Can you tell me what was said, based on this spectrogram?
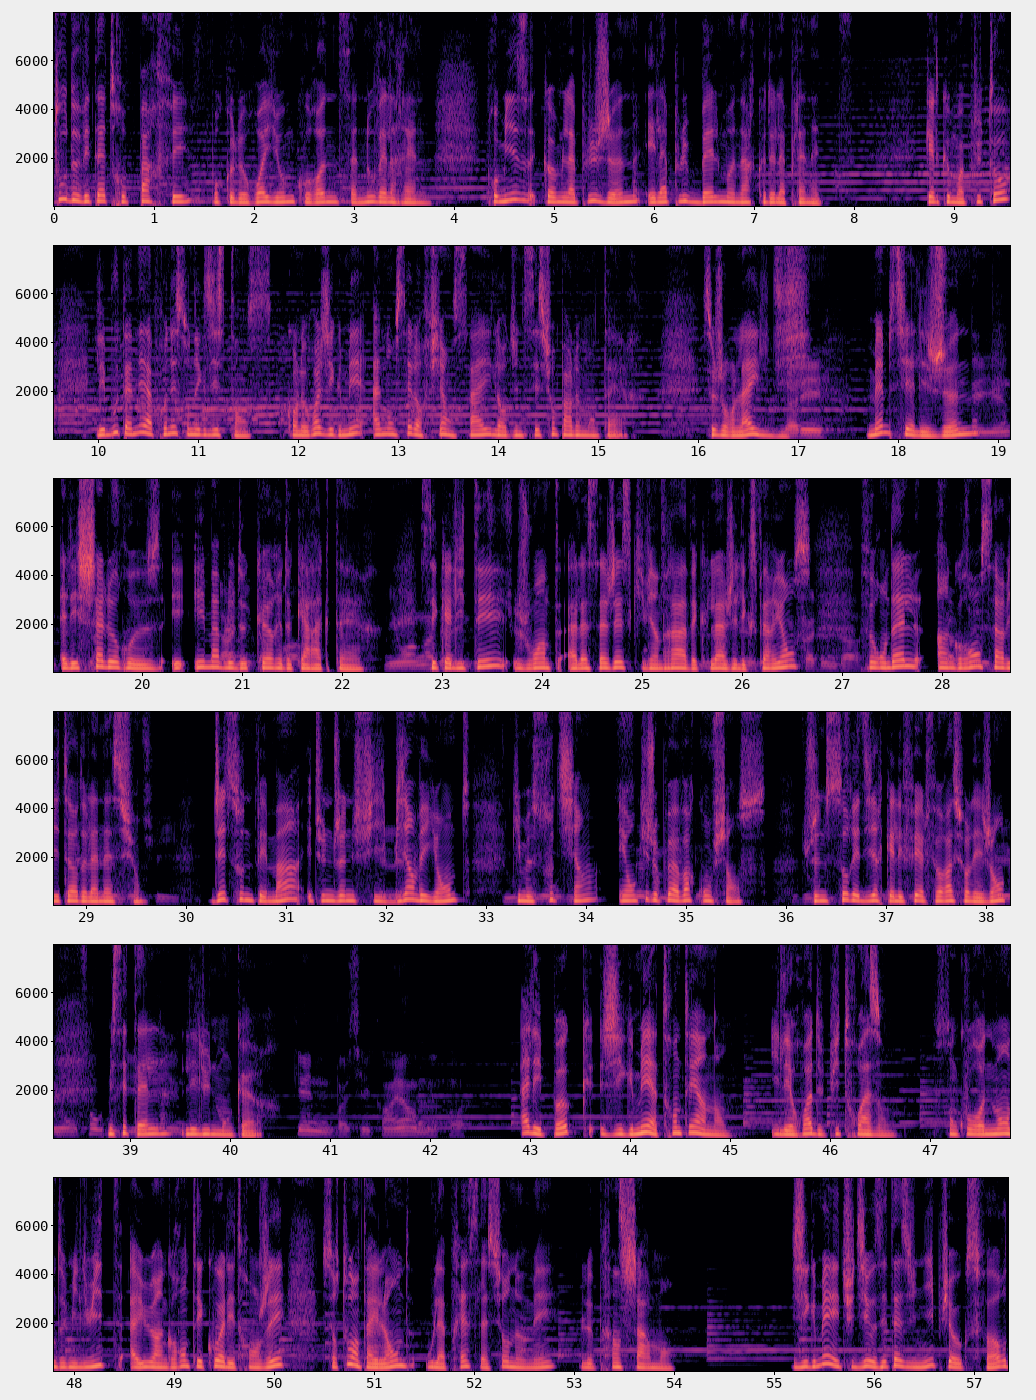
Tout devait être parfait pour que le royaume couronne sa nouvelle reine, promise comme la plus jeune et la plus belle monarque de la planète. Quelques mois plus tôt, les Bhoutanais apprenaient son existence quand le roi Jigme annonçait leur fiançailles lors d'une session parlementaire. Ce jour-là, il dit même si elle est jeune, elle est chaleureuse et aimable de cœur et de caractère. Ces qualités, jointes à la sagesse qui viendra avec l'âge et l'expérience, feront d'elle un grand serviteur de la nation. Jetsun Pema est une jeune fille bienveillante qui me soutient et en qui je peux avoir confiance. Je ne saurais dire quel effet elle fera sur les gens, mais c'est elle, l'élu de mon cœur. À l'époque, Jigme a 31 ans. Il est roi depuis trois ans. Son couronnement en 2008 a eu un grand écho à l'étranger, surtout en Thaïlande, où la presse l'a surnommé le prince charmant. Jigme a étudié aux États-Unis puis à Oxford,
